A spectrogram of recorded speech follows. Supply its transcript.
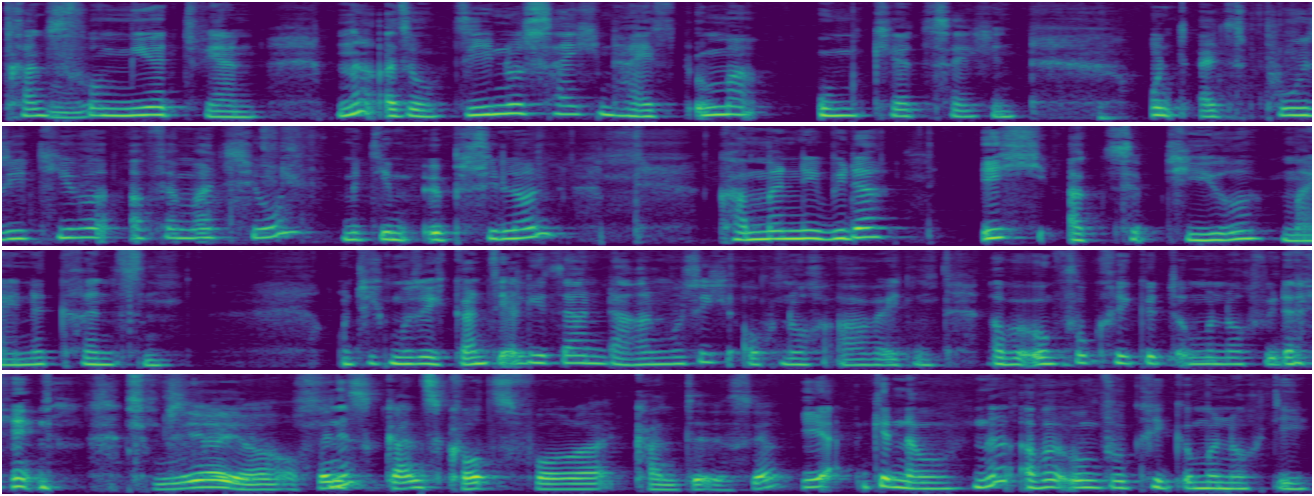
transformiert mhm. werden. Ne? Also Sinuszeichen heißt immer Umkehrzeichen. Und als positive Affirmation mit dem Y kann man nie wieder, ich akzeptiere meine Grenzen. Und ich muss euch ganz ehrlich sagen, daran muss ich auch noch arbeiten. Aber irgendwo kriege ich es immer noch wieder hin. Ja, ja, auch wenn es ne? ganz kurz vor der Kante ist, ja? Ja, genau. Ne? Aber irgendwo kriege ich immer noch die,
